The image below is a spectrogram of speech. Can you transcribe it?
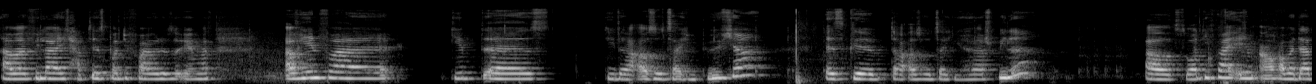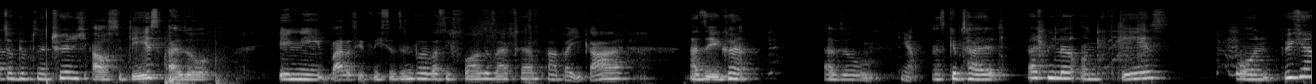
Aber vielleicht habt ihr Spotify oder so irgendwas. Auf jeden Fall gibt es die drei Ausrufezeichen Bücher. Es gibt drei Ausrufezeichen Hörspiele. Auf Spotify eben auch, aber dazu gibt es natürlich auch CDs. Also irgendwie war das jetzt nicht so sinnvoll, was ich vorher gesagt habe, aber egal. Also ihr könnt, also ja, es gibt halt Hörspiele und CDs und Bücher.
